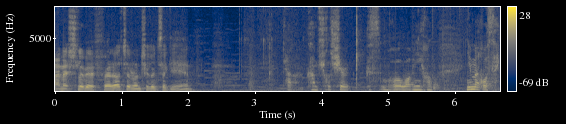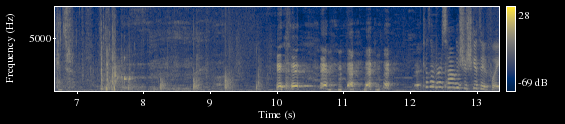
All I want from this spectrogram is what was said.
Anisle fe fferal, ti'n rhan ti'n gwyd sag i hen? Tal, cam siol siar, gys mhol ofn i chan. Ni mae'n gos second. Cyda fyr tag eisiau sgyda'r fwy.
